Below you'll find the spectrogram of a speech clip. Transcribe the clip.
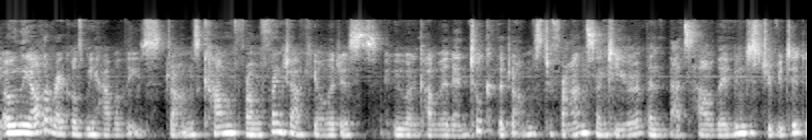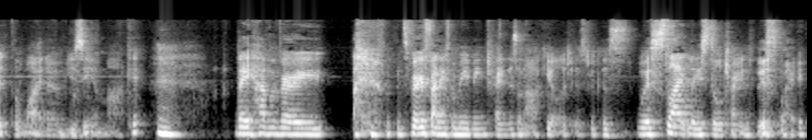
The only other records we have of these drums come from French archaeologists who uncovered and took the drums to France and to Europe, and that's how they've been distributed at the wider museum market. Mm. They have a very it's very funny for me being trained as an archaeologist because we're slightly still trained this way.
